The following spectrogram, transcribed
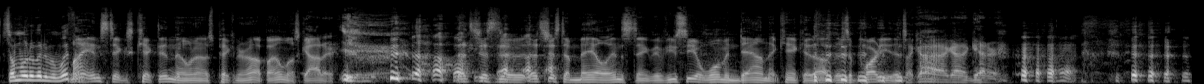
Someone would have been with My him. instincts kicked in though when I was picking her up. I almost got her. that's just a that's just a male instinct. If you see a woman down that can't get up, there's a party that's like, ah, I gotta get her.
